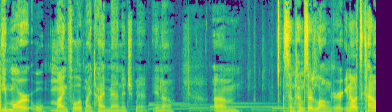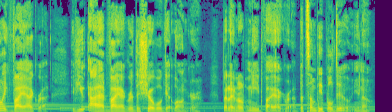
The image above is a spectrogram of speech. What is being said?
be more mindful of my time management, you know. Um, sometimes they're longer. You know, it's kind of like Viagra. If you add Viagra, the show will get longer. But I don't need Viagra. But some people do, you know.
